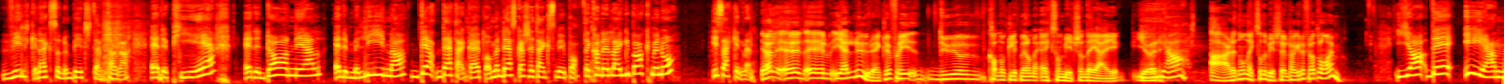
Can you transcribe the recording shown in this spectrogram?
hvilken Ex on the Beach-deltaker? Er det Pierre? Er det Daniel? Er det Melina? Det, det tenker jeg på, men det skal jeg ikke tenke så mye på. Det kan jeg legge bak meg nå, i sekken min. Jeg, jeg, jeg, lurer egentlig, fordi du kan nok litt mer om Ex on Beach enn det jeg gjør. Ja. Er det noen Ex on Beach-deltakere fra Trondheim? Ja, det er én,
